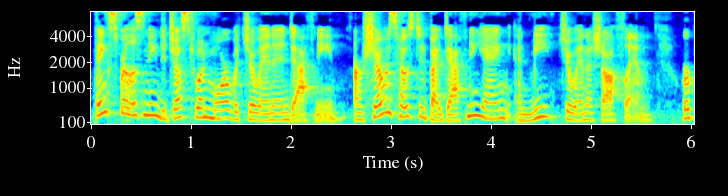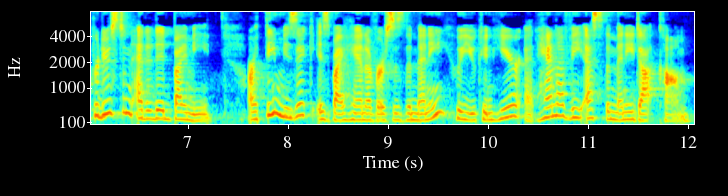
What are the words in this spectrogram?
Thanks for listening to Just One More with Joanna and Daphne. Our show is hosted by Daphne Yang and me, Joanna Shaw Flam. We're produced and edited by me. Our theme music is by Hannah vs. the Many, who you can hear at hannahvsthemany.com.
